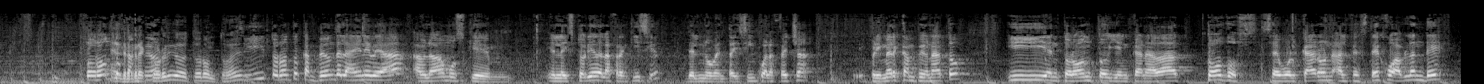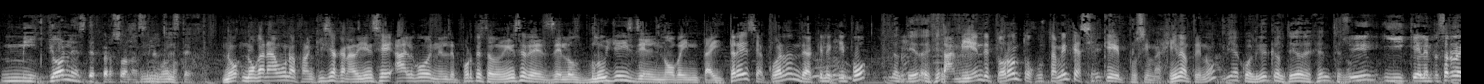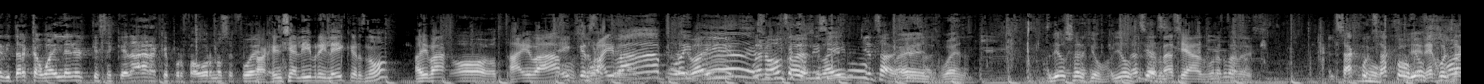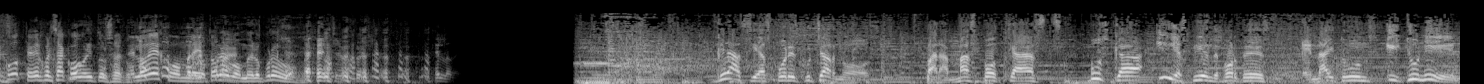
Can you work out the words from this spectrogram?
Toronto el campeón. recorrido de Toronto, ¿eh? Sí, Toronto campeón de la NBA. Hablábamos que mm, en la historia de la franquicia, del 95 a la fecha, eh, primer campeonato. Y en Toronto y en Canadá, todos se volcaron al festejo. Hablan de millones de personas en el Bueno, festejo. no, no ganaba una franquicia canadiense algo en el deporte estadounidense desde los Blue Jays del 93, ¿se acuerdan de aquel equipo? Cantidad de gente. También de Toronto, justamente, así que pues imagínate, ¿no? Había cualquier cantidad de gente, ¿no? Sí, y que le empezaron a gritar a Kawhi Leonard que se quedara, que por favor no se fue. Agencia Libre y Lakers, ¿no? Ahí va. No, otro. Ahí va, Lakers por ahí va, por ahí va va. a ir. eso Bueno, vamos a ver, están se va a ir. diciendo. ¿Quién sabe? ¿Quién Bueno, bueno. Adiós, Sergio. Adiós. Gracias. Ricardo. Gracias, buenas tardes. El saco, el saco. ¿Te dejo el saco? ¿Te dejo el saco? Muy bonito el saco. Te lo dejo, hombre. Me lo toma. pruebo, me lo pruebo. Gracias por escucharnos. Para más podcasts, busca ESPN Deportes en iTunes y TuneIn.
